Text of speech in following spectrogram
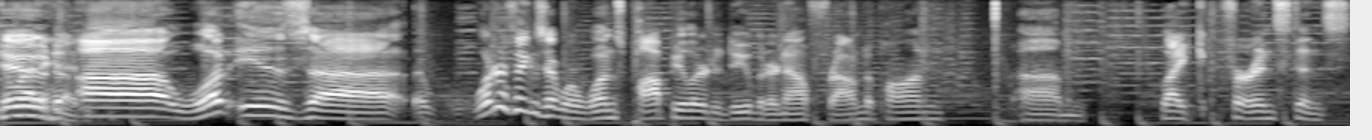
Dude, uh, what is uh, what are things that were once popular to do but are now frowned upon? Um, like for instance,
